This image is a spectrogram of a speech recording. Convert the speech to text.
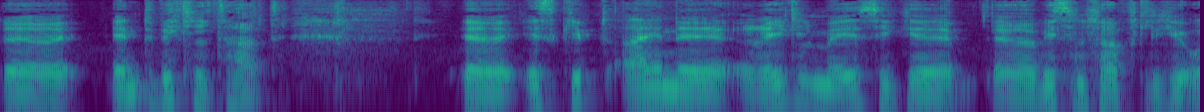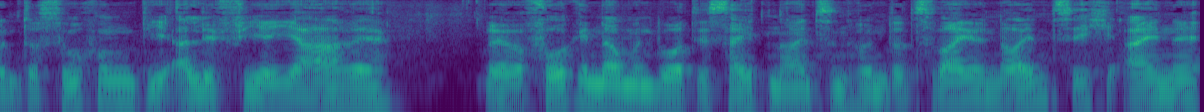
äh, entwickelt hat. Äh, es gibt eine regelmäßige äh, wissenschaftliche Untersuchung, die alle vier Jahre äh, vorgenommen wurde, seit 1992, eine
